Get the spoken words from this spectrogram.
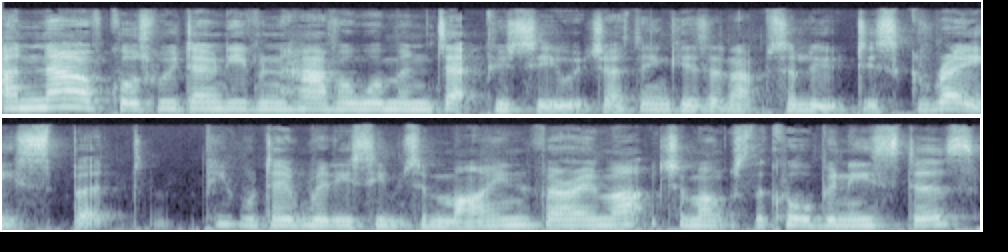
And now, of course, we don't even have a woman deputy, which I think is an absolute disgrace. But people don't really seem to mind very much amongst the Corbynistas.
